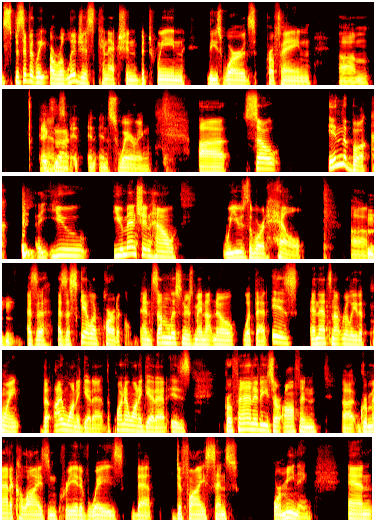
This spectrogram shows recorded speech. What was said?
specifically a religious connection between these words, profane, um, and, Exactly. and, and swearing. Uh, so in the book, uh, you you mention how we use the word hell um, Mhm. as a as a scalar particle, and some listeners may not know what that is, and that's not really the point that I want to get at. The point I want to get at is profanities are often uh, grammaticalized in creative ways that defy sense or meaning. And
